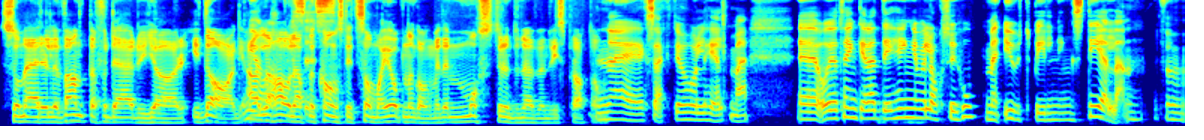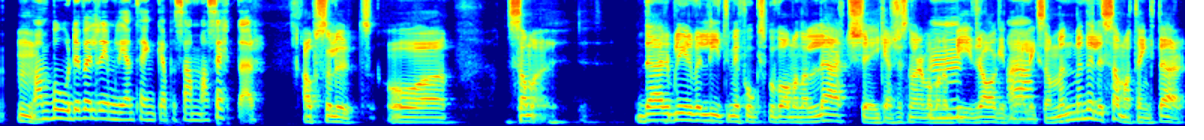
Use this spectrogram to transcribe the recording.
som är relevanta för det du gör idag. Ja, Alla har väl haft ett konstigt sommarjobb någon gång, men det måste du inte nödvändigtvis prata om. Nej, exakt. Jag håller helt med. Eh, och jag tänker att det hänger väl också ihop med utbildningsdelen. För mm. Man borde väl rimligen tänka på samma sätt där. Absolut. Och samma, där blir det väl lite mer fokus på vad man har lärt sig kanske snarare än vad man har mm. bidragit med. Ja. Liksom. Men, men det är lite samma tänk där.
